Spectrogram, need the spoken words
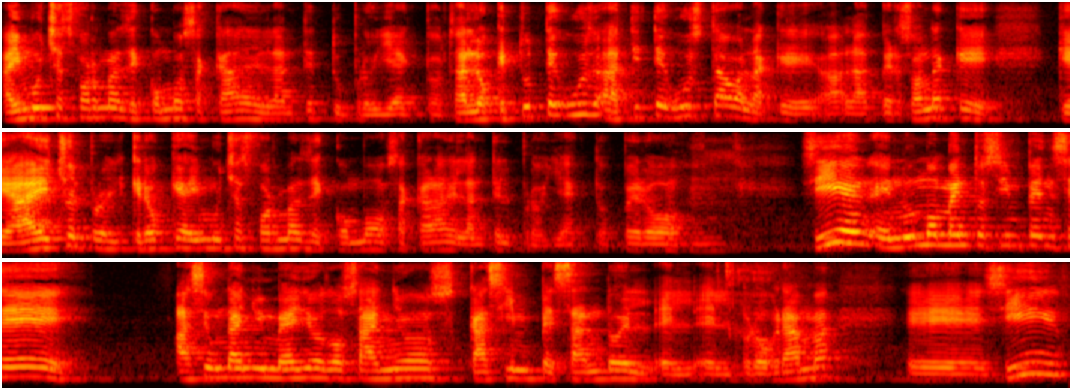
hay muchas formas de cómo sacar adelante tu proyecto. O sea, lo que tú te gusta, a ti te gusta o a la, que, a la persona que, que ha hecho el proyecto, creo que hay muchas formas de cómo sacar adelante el proyecto. Pero sí, en, en, un momento sí pensé, hace un año y medio, dos años, casi empezando el, el, el programa, eh, sí,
